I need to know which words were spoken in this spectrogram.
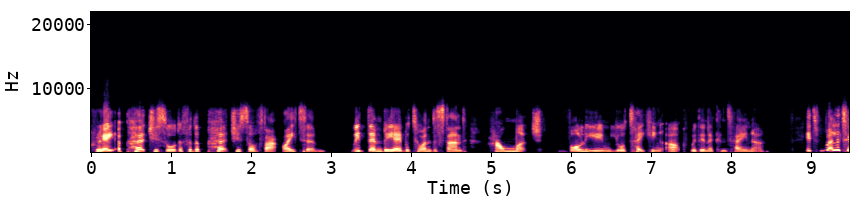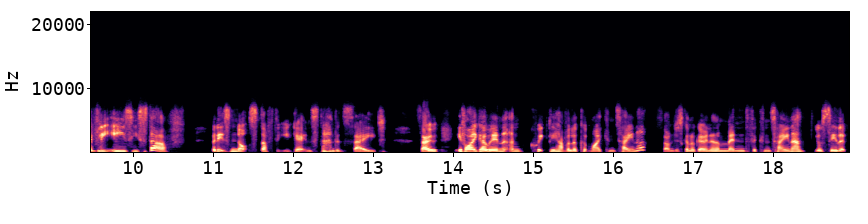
create a purchase order for the purchase of that item, we'd then be able to understand how much volume you're taking up within a container. It's relatively easy stuff, but it's not stuff that you get in standard Sage. So if I go in and quickly have a look at my container, so I'm just going to go in and amend the container, you'll see that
